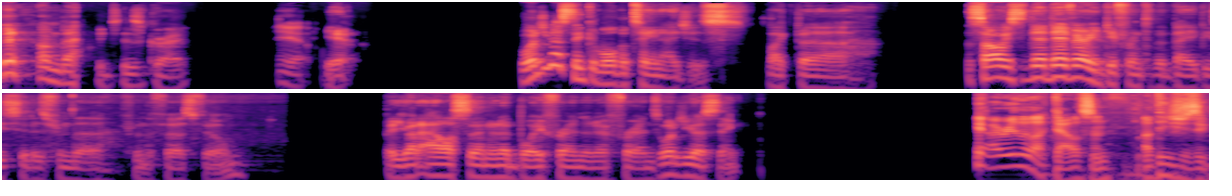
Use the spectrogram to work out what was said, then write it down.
He gets on that, which is great. Yeah. Yeah. What do you guys think of all the teenagers? Like the so obviously they're they're very different to the babysitters from the from the first film. But you got Allison and her boyfriend and her friends. What did you guys think? Yeah, I really liked Allison. I think she's a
